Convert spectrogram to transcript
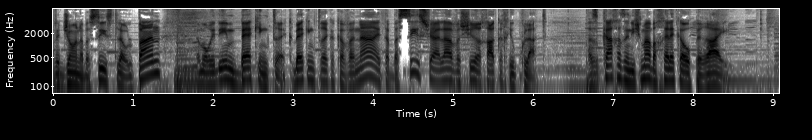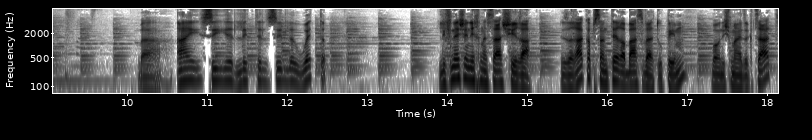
וג'ון הבסיסט לאולפן, ומורידים backing track. backing track הכוונה, את הבסיס שעליו השיר אחר כך יוקלט. אז ככה זה נשמע בחלק האופראי. ב-I see a little silhouette. לפני שנכנסה שירה, זה רק הפסנתר, הבאס והתופים. בואו נשמע את זה קצת.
